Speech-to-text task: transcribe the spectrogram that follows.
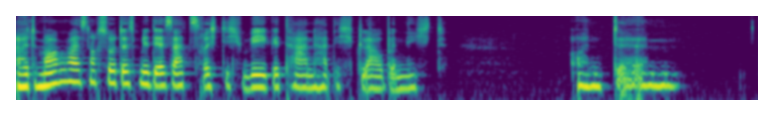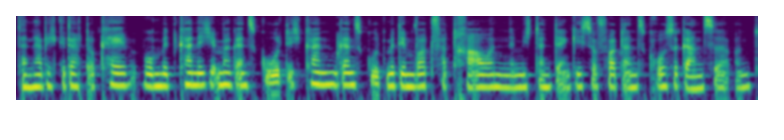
Heute Morgen war es noch so, dass mir der Satz richtig wehgetan hat. Ich glaube nicht. Und ähm, dann habe ich gedacht, okay, womit kann ich immer ganz gut? Ich kann ganz gut mit dem Wort vertrauen, nämlich dann denke ich sofort ans große Ganze. Und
